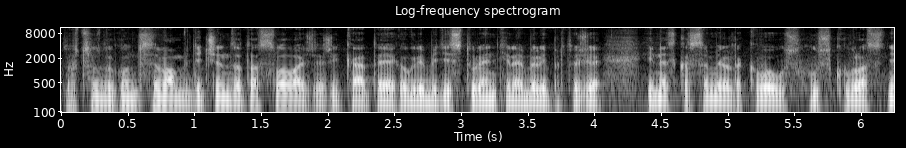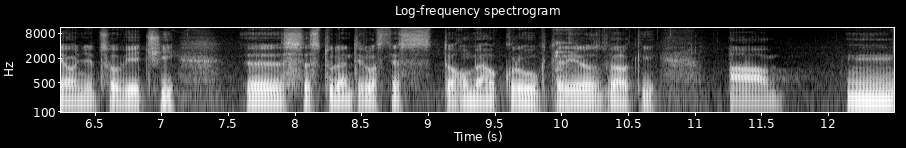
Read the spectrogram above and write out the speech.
to co dokonce vám vděčen za ta slova, že říkáte, jako kdyby ti studenti nebyli, protože i dneska jsem měl takovou schůzku vlastně o něco větší e, se studenty vlastně z toho mého kruhu, který je dost velký. A mm,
